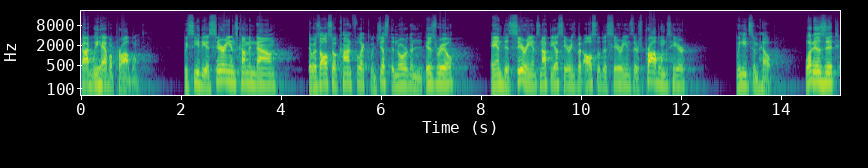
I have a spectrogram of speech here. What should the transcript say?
God, we have a problem. We see the Assyrians coming down. There was also conflict with just the northern Israel. and the Syrians, not the Assyrians, but also the Syrians. There's problems here. We need some help. What is it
